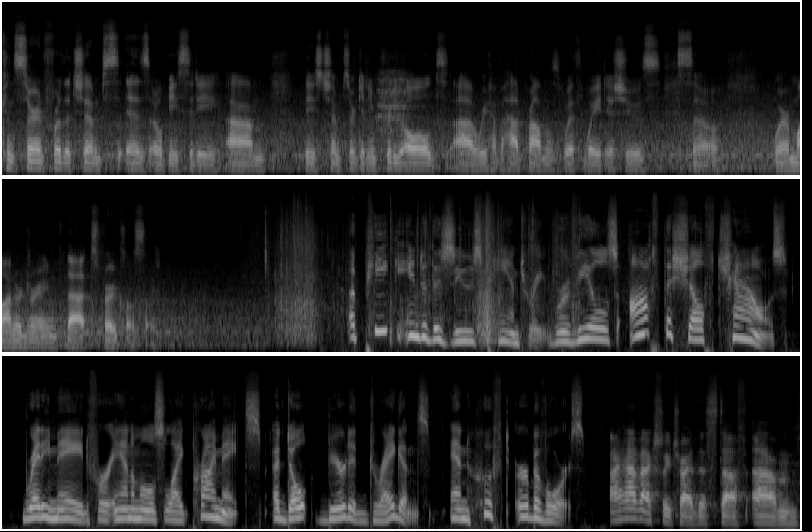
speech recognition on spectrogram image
concern for the chimps is obesity. Um, these chimps are getting pretty old. Uh, we have had problems with weight issues, so we're monitoring that very closely. A peek into the zoo's pantry reveals off the shelf chows, ready made for animals like primates, adult bearded dragons, and hoofed herbivores. I have actually tried this stuff. Um,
